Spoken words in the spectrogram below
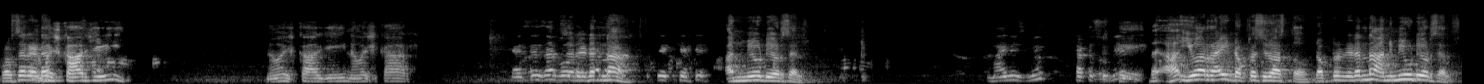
professor Adam नमस्कार जी। नमस्कार जी नमस्कार। कैसे सर? सर एडम ना unmute yourself mine is mute doctor Subir हाँ you are right doctor Srivastava doctor Adam ना अनम्यूट योरसेल्फ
